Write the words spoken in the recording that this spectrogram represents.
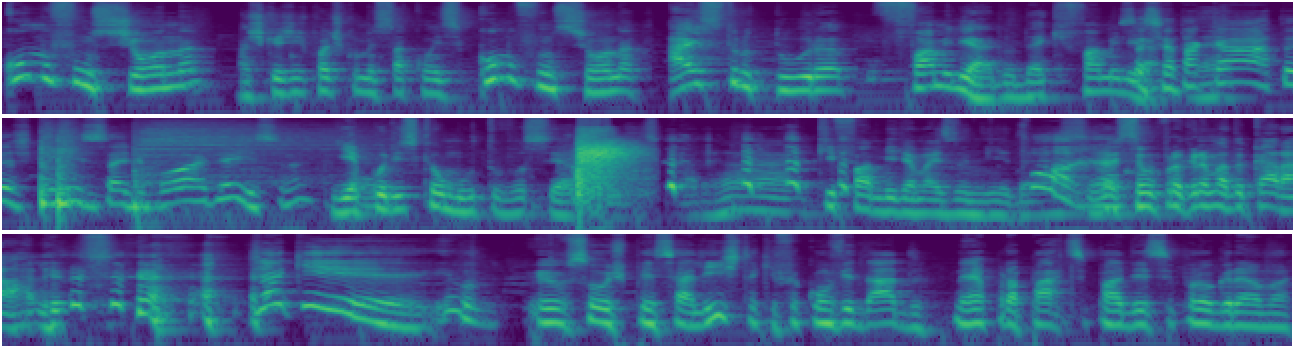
como funciona. Acho que a gente pode começar com esse. Como funciona a estrutura familiar, do deck familiar. 60 né? cartas, 15 sideboard, é isso, né? E é por isso que eu muto você às vezes, cara. Ah, que família mais unida. Porra. Vai ser um programa do caralho. Já que eu, eu sou especialista, que fui convidado, né, para participar desse programa,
